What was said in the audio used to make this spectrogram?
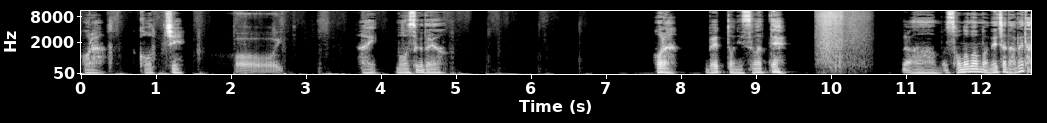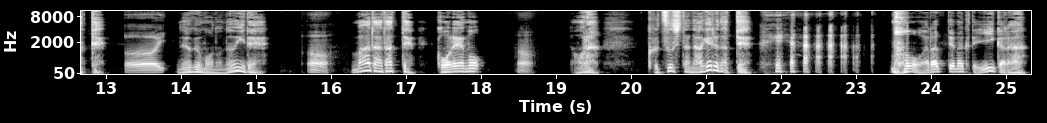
ほら、こっち。はーい。はい、もうすぐだよ。ほら、ベッドに座って。ああ、そのまんま寝ちゃダメだって。はーい。脱ぐもの脱いで。うん。まだだって、これも。うん。ほら、靴下投げるなって。もう笑ってなくていいから。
